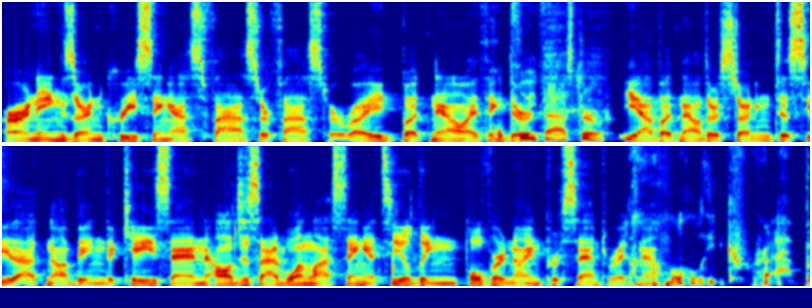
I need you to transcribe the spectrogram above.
earnings are increasing as fast or faster, right? But now I think Hopefully they're faster. Yeah, but now they're starting to see that not being the case. And I'll just add one last thing: it's yielding over nine percent right now. Holy crap!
